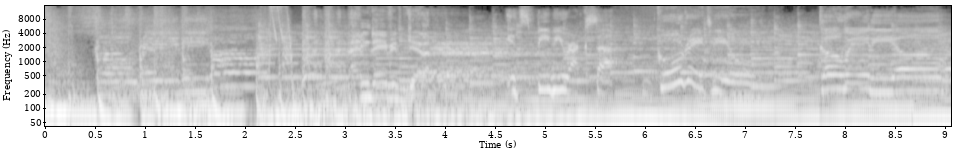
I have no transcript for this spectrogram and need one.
I'm David Guetta. It's Bebe Rexha. Go Radio. Go Radio.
